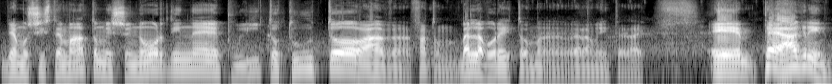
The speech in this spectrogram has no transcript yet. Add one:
Abbiamo sistemato, messo in ordine, pulito tutto. Ha fatto un bel lavoretto, veramente, dai. E te, Agri,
